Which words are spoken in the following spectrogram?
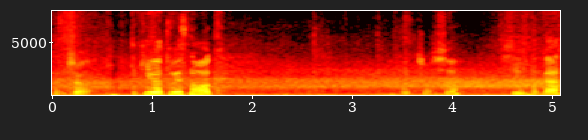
Так що такий от висновок. Так що все. Всім пока.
